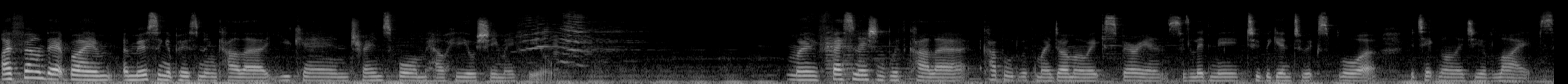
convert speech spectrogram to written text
I found that by immersing a person in colour, you can transform how he or she may feel. My fascination with colour, coupled with my Duomo experience, has led me to begin to explore the technology of lights,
